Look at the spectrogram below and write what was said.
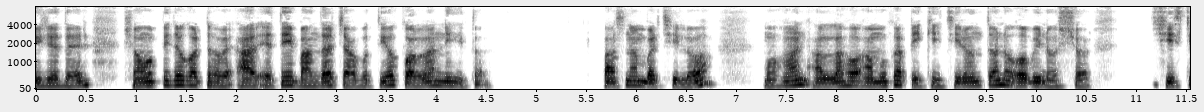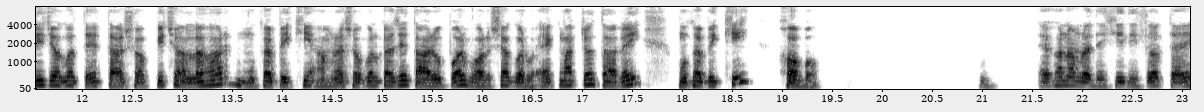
নিজেদের সমর্পিত করতে হবে, আর এতে বান্দার যাবতীয় কল্যাণ নিহিত। পাঁচ নাম্বার ছিল মহান আল্লাহ আমুখাপেক্ষী চিরন্তন ও অবিনশ্বর। সৃষ্টি জগতের তার সবকিছু আল্লাহর মুখাপেক্ষী, আমরা সকল কাজে তার উপর ভরসা করব, একমাত্র তারই মুখাপেক্ষী হব। এখন আমরা দেখি দ্বিতীয় অধ্যায়ে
